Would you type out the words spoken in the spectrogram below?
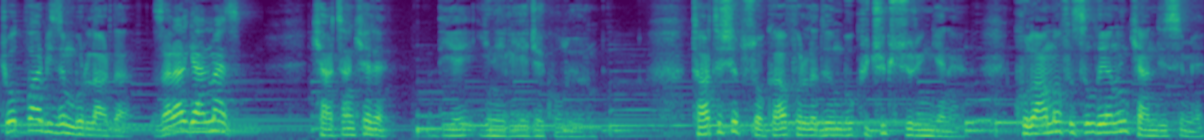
Çok var bizim buralarda. Zarar gelmez. Kertenkele diye yineleyecek oluyorum. Tartışıp sokağa fırladığım bu küçük sürüngene kulağıma fısıldayanın kendisi mi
